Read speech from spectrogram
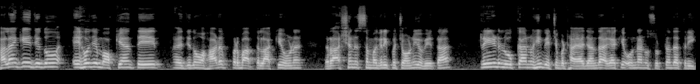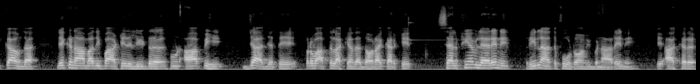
ਹਾਲਾਂਕਿ ਜਦੋਂ ਇਹੋ ਜਿਹੇ ਮੌਕਿਆਂ ਤੇ ਜਦੋਂ ਹੜ੍ਹ ਪ੍ਰਭਾਵਿਤ ਇਲਾਕੇ ਹੋਣ, ਰਾਸ਼ਨ ਸਮੱਗਰੀ ਪਹੁੰਚਾਉਣੀ ਹੋਵੇ ਤਾਂ ਟ੍ਰੇਨਡ ਲੋਕਾਂ ਨੂੰ ਹੀ ਵਿੱਚ ਬਿਠਾਇਆ ਜਾਂਦਾ ਹੈਗਾ ਕਿ ਉਹਨਾਂ ਨੂੰ ਸੁੱਟਣ ਦਾ ਤਰੀਕਾ ਹੁੰਦਾ। ਲੇਕਿਨ ਆਮ ਆਦਮੀ ਪਾਰਟੀ ਦੇ ਲੀਡਰ ਹੁਣ ਆਪ ਹੀ ਜਹਾਜ਼ ਤੇ ਪ੍ਰਭਾਵਿਤ ਇਲਾਕਿਆਂ ਦਾ ਦੌਰਾ ਕਰਕੇ ਸੈਲਫੀਆਂ ਵੀ ਲੈ ਰਹੇ ਨੇ, ਰੀਲਾਂ ਤੇ ਫੋਟੋਆਂ ਵੀ ਬਣਾ ਰਹੇ ਨੇ। ਕਿ ਆਖਰ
